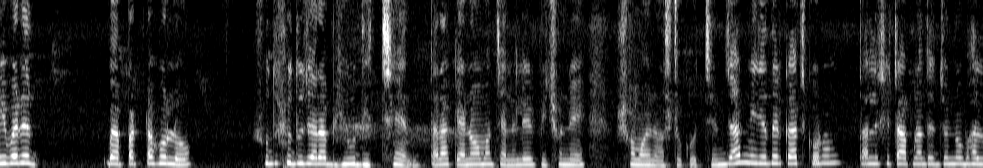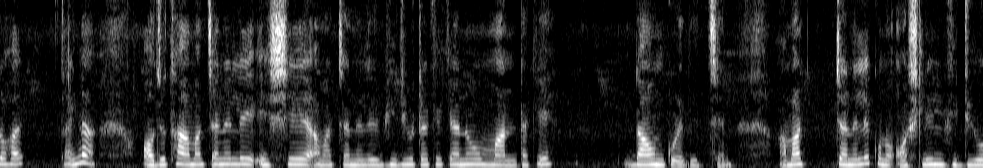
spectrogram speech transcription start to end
এইবারে ব্যাপারটা হলো, শুধু শুধু যারা ভিউ দিচ্ছেন, তারা কেন আমার চ্যানেলের পিছনে সময় নষ্ট করছেন? যার নিজেদের কাজ করুন, তাহলে সেটা আপনাদের জন্য ভালো হয়, তাই না? অযথা আমার চ্যানেলে এসে আমার চ্যানেলের ভিডিওটাকে কেন মানটাকে ডাউন করে দিচ্ছেন? আমার চ্যানেলে কোনো অশ্লীল ভিডিও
